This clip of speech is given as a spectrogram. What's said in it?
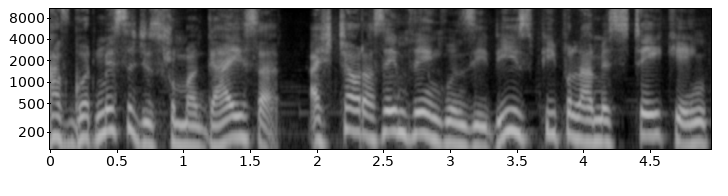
i've got messages from magaisa. Achitaura same thing kunzi these people are mistaking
